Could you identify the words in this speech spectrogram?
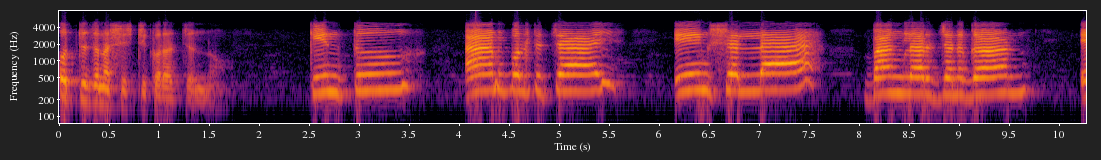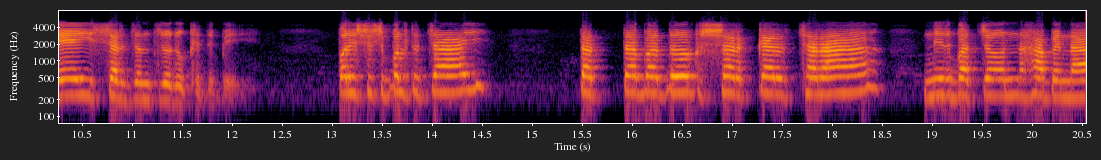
উত্তেজনা সৃষ্টি করার জন্য। কিন্তু আমি বলতে চাই ইনশাল্লাহ বাংলার জনগণ এই ষড়যন্ত্র রুখে দেবে। পরিশেষে বলতে চাই, তত্ত্বাবধায়ক সরকার ছাড়া নির্বাচন হবে না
